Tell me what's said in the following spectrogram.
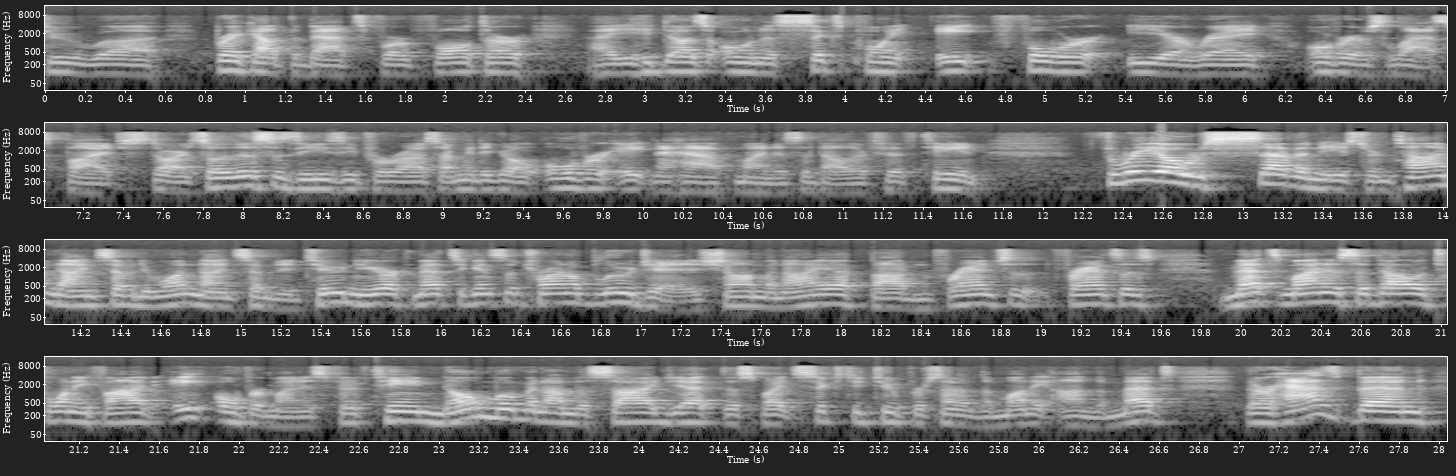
to uh, break out the bats for Falter. Uh, he does own a 6.84 ERA over his last five starts, so this is easy for us. I'm going to go over eight and a half minus a dollar fifteen. 307 Eastern Time, 971, 972. New York Mets against the Toronto Blue Jays. Sean Manaea, Bowden Francis. Mets minus $1.25, 8 over minus 15. No movement on the side yet, despite 62% of the money on the Mets. There has been,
